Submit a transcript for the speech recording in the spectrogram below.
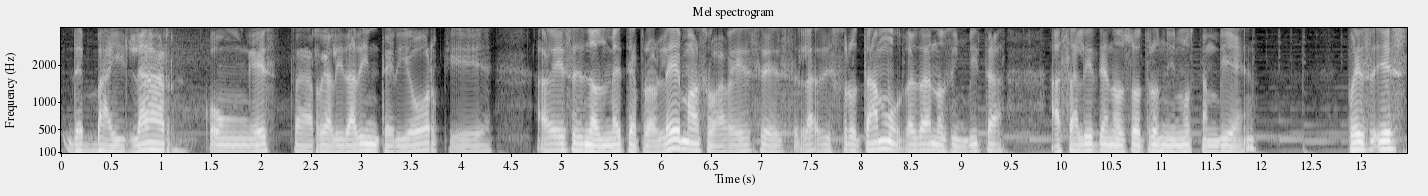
de bailar con esta realidad interior que a veces nos mete a problemas o a veces la disfrutamos, ¿verdad? Nos invita a salir de nosotros mismos también. Pues es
